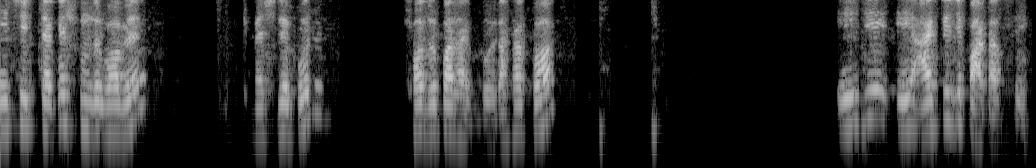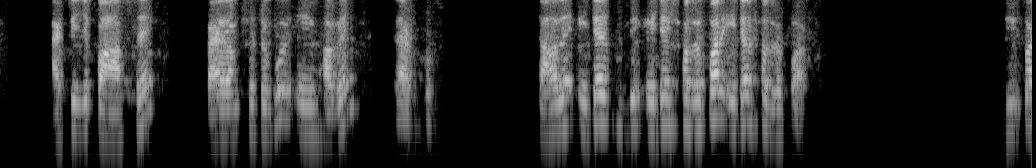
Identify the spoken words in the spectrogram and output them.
এই সিটটাকে সুন্দরভাবে মেশিনের উপর সদর পার রাখব। রাখার পর এই যে, এই আরেকটি যে পাট আছে, আরেকটি যে পা আছে, পায়ের অংশটুকু এইভাবে রাখব। তাহলে এটা এটা সদর পার, এটাও সদর পার। দুই পা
